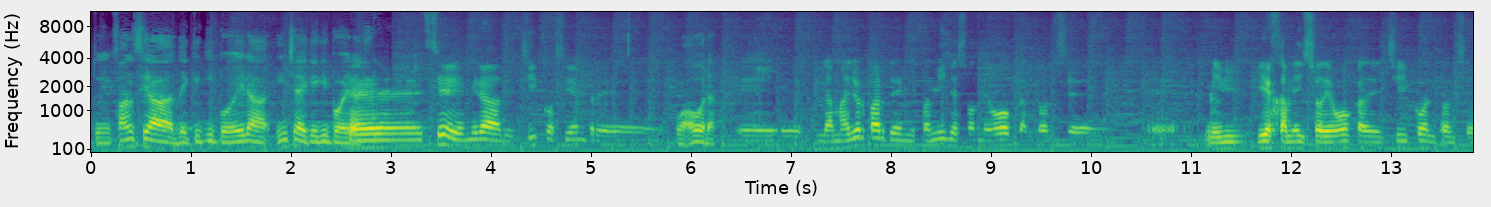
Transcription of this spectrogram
tu infancia, ¿de qué equipo era? ¿Hincha de qué equipo eras? Eh, sí, mira, de chico siempre. ¿O ahora? Eh, la mayor parte de mi familia son de Boca, entonces mi vieja me hizo de Boca de chico, entonces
